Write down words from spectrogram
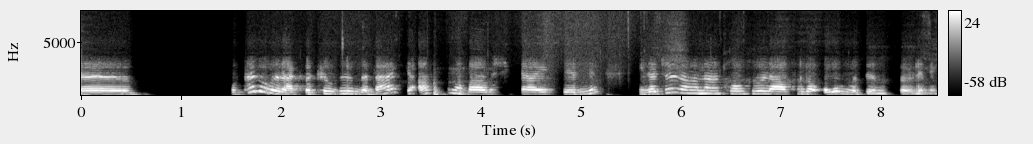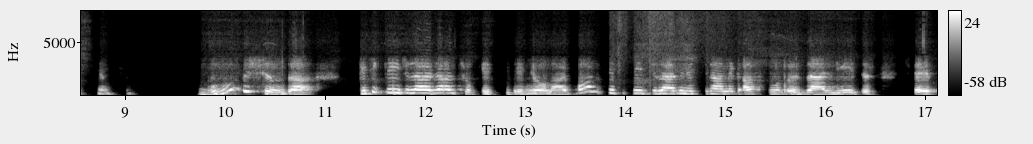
Ee, total olarak bakıldığında belki astıma bağlı şikayetlerinin ilaca rağmen kontrol altında olmadığını söylemek mümkün. Bunun dışında tetikleyicilerden çok etkileniyorlar. Bazı tetikleyicilerden etkilenmek astımın özelliğidir. İşte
